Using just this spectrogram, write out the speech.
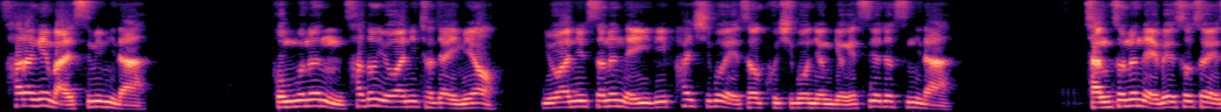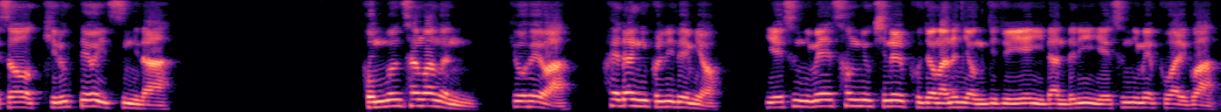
사랑의 말씀입니다. 본문은 사도 요한이 저자이며 요한일서는 AD 85에서 95년경에 쓰여졌습니다. 장소는 에베소서에서 기록되어 있습니다. 본문 상황은 교회와 회당이 분리되며 예수님의 성육신을 부정하는 영지주의의 이단들이 예수님의 부활과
